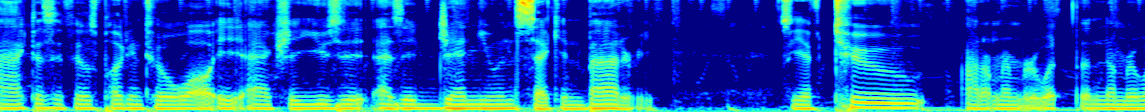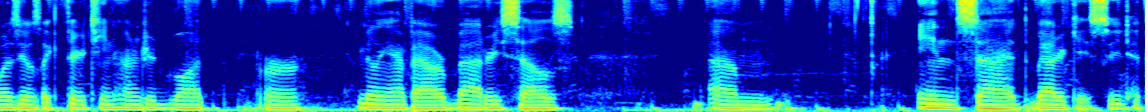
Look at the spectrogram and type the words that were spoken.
act as if it was plugged into a wall. It actually uses it as a genuine second battery. So you have two I don't remember what the number was. It was like 1300 watt or milliamp hour battery cells um, inside the battery case. So you'd have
